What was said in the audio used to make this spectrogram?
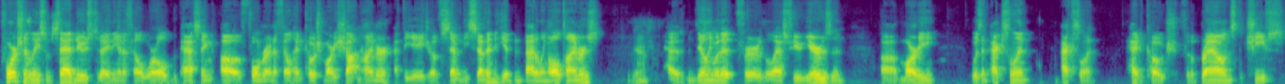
fortunately, some sad news today in the NFL world: the passing of former NFL head coach Marty Schottenheimer at the age of 77. He had been battling Alzheimer's Yeah. has been dealing with it for the last few years. And uh, Marty was an excellent, excellent head coach for the Browns, the Chiefs,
